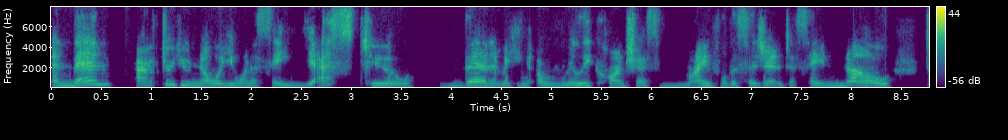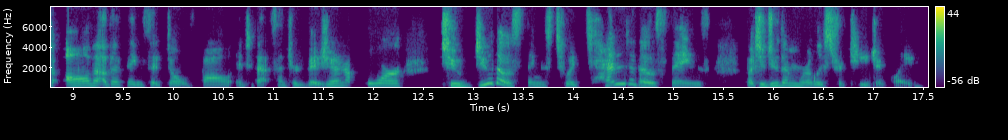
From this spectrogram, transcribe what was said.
And then after you know what you want to say yes to, then making a really conscious, mindful decision to say no to all the other things that don't fall into that centered vision or to do those things, to attend to those things, but to do them really strategically.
